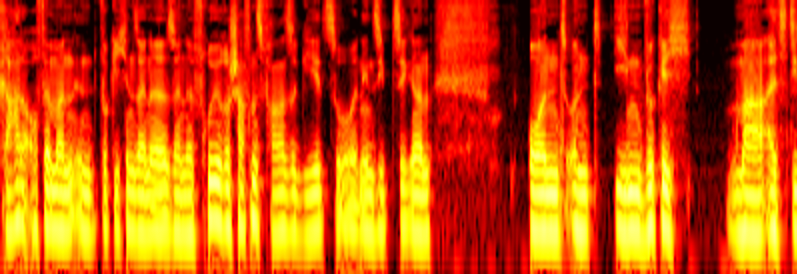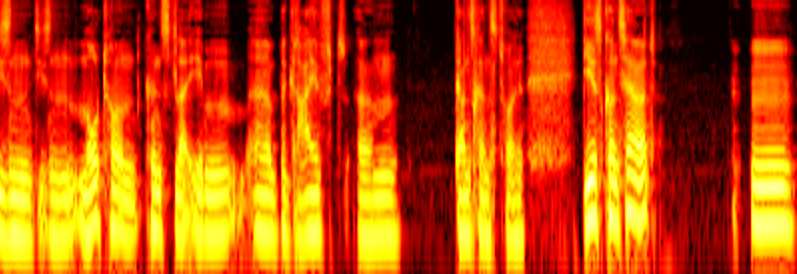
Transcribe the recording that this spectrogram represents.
gerade auch wenn man in, wirklich in seine, seine frühere Schaffensphase geht, so in den 70ern und, und ihn wirklich mal als diesen, diesen Motown-Künstler eben äh, begreift, ähm, ganz, ganz toll. Dieses Konzert, mh, mm,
